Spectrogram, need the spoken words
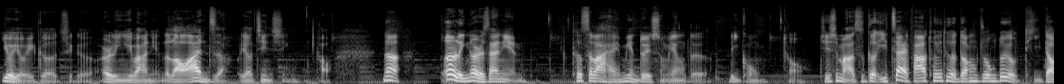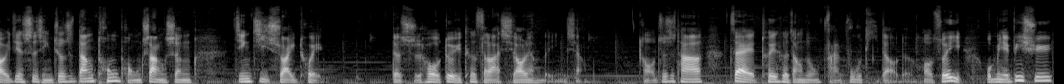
又有一个这个二零一八年的老案子啊要进行。好，那二零二三年。特斯拉还面对什么样的利空？哦，其实马斯克一再发推特当中都有提到一件事情，就是当通膨上升、经济衰退的时候，对于特斯拉销量的影响。哦，这是他在推特当中反复提到的哦，所以我们也必须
